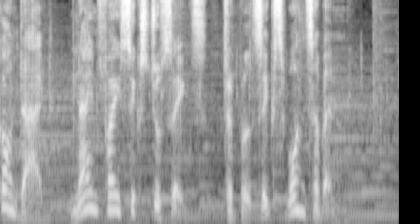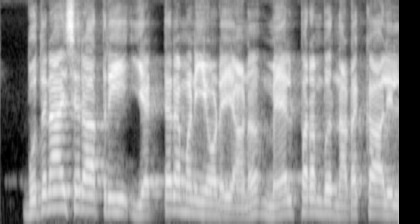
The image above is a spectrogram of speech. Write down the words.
contact nine five six two six triple six one seven ബുധനാഴ്ച രാത്രി എട്ടര മണിയോടെയാണ് മേൽപ്പറമ്പ് നടക്കാലിൽ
